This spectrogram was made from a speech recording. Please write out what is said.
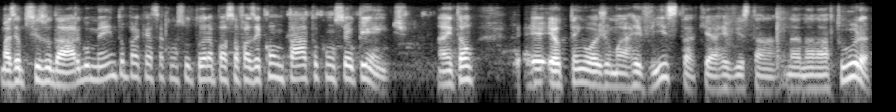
mas eu preciso dar argumento para que essa consultora possa fazer contato com o seu cliente. Né? Então, eu tenho hoje uma revista, que é a revista na, na Natura,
